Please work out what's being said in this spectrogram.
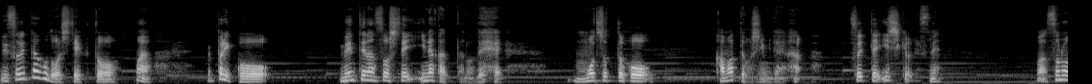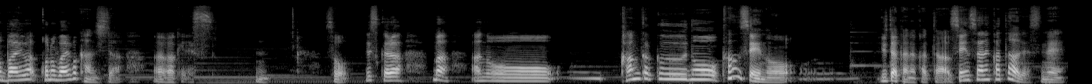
で、そういったことをしていくと、まあ、やっぱりこう、メンテナンスをしていなかったので、もうちょっとこう、構ってほしいみたいな、そういった意識をですね。まあ、その場合は、この場合は感じたわけです。うん。そう。ですから、まあ、あのー、感覚の、感性の豊かな方、繊細な方はですね、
